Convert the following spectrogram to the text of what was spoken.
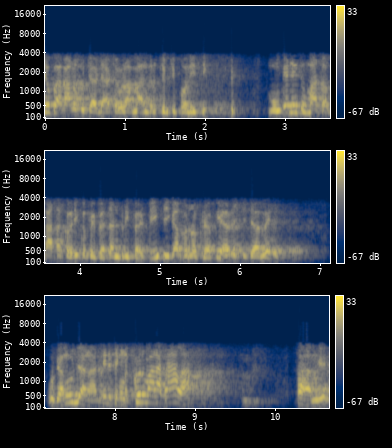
Coba kalau sudah ada ulama yang terjun di politik. Mungkin itu masuk kategori kebebasan pribadi, sehingga pornografi harus dijamin undang-undang. Artinya yang negur malah salah. Paham ya?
